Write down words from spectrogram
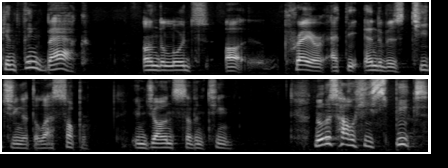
can think back on the Lord's uh, prayer at the end of his teaching at the Last Supper in John 17. Notice how he speaks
